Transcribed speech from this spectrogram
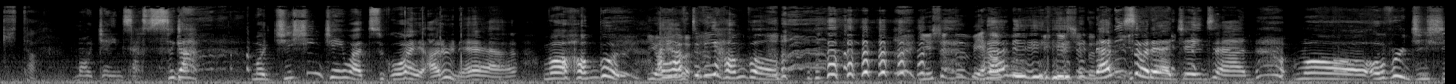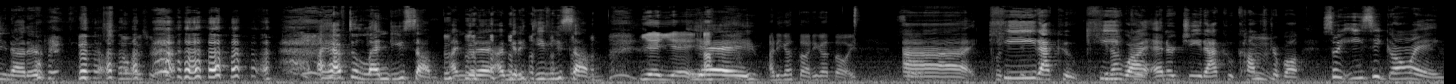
来たもうジェーンさすが。もう自信ジェーンはすごいあるね。もう humble。いや I いや have to be humble。 You shouldn't be 何 humble You shouldn't 何それ、ジェーンさん。もう over 自信ある。面白い I have to lend you some. I'm gonna I'm gonna give you some. イエイイエイ Yay. あありがとうありがとうそう Uh, ki raku. Ki Kiraku. wa energy raku comfortable. So easygoing.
